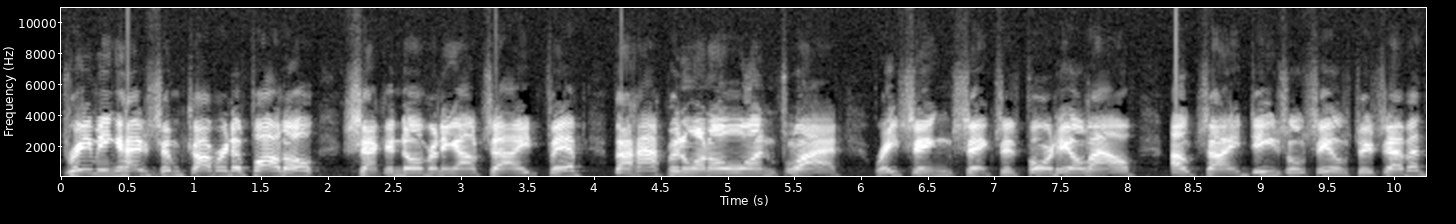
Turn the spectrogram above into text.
Dreaming has some cover to follow. Second over the outside, fifth. The Happen 101 flat. Racing six is Port Hill Alf. Outside Diesel Sealster seventh.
